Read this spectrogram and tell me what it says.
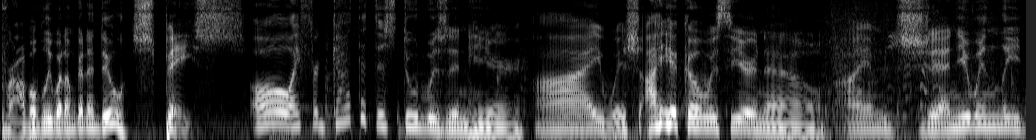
probably what I'm gonna do. Space. Oh, I forgot that this dude was in here. I wish Ayaka was here now. I am genuinely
